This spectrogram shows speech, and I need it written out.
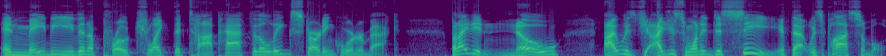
and maybe even approach like the top half of the league starting quarterback. But I didn't know. I was I just wanted to see if that was possible.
